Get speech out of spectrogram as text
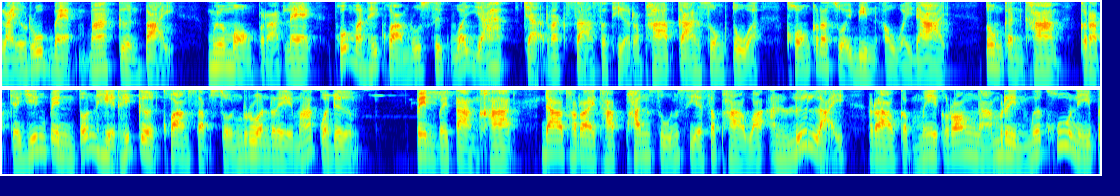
หลายรูปแบบมากเกินไป เมื่อมองปราดแรก พวกมันให้ความรู้สึกว่ายากจะรักษาเสถียรภาพการทรงตัวของกระสวยบินเอาไว้ได้ ตรงกันข้ามกลับจะยิ่งเป็นต้นเหตุให้เกิดความสับสนรวนเรมากกว่าเดิม เป็นไปตามคาด ดาวทรายทัพพันสูญเสียสภาวะอันลื่นไหล ราวกับเมฆร่องน้ำรินเมื่อคู่นี้ไป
